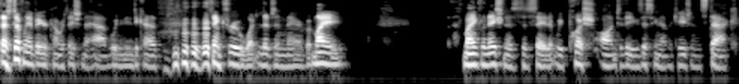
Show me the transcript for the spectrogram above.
That's definitely a bigger conversation to have. We need to kind of think through what lives in there. But my my inclination is to say that we push onto the existing application stack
